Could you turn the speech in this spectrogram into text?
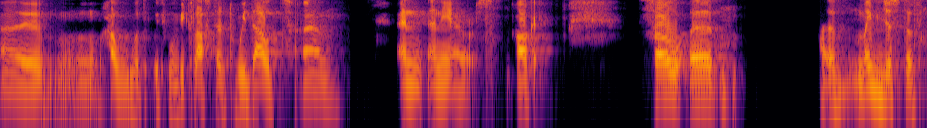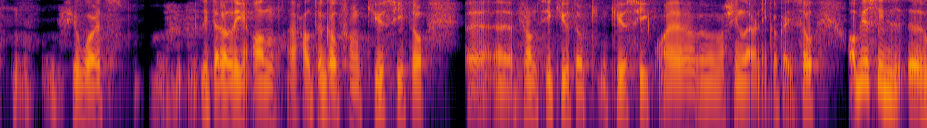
how would, it would be clustered without um, any, any errors. Okay. So uh, maybe just a few words, literally, on uh, how to go from QC to uh, uh from CQ to QC uh, machine learning. Okay, so obviously uh,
